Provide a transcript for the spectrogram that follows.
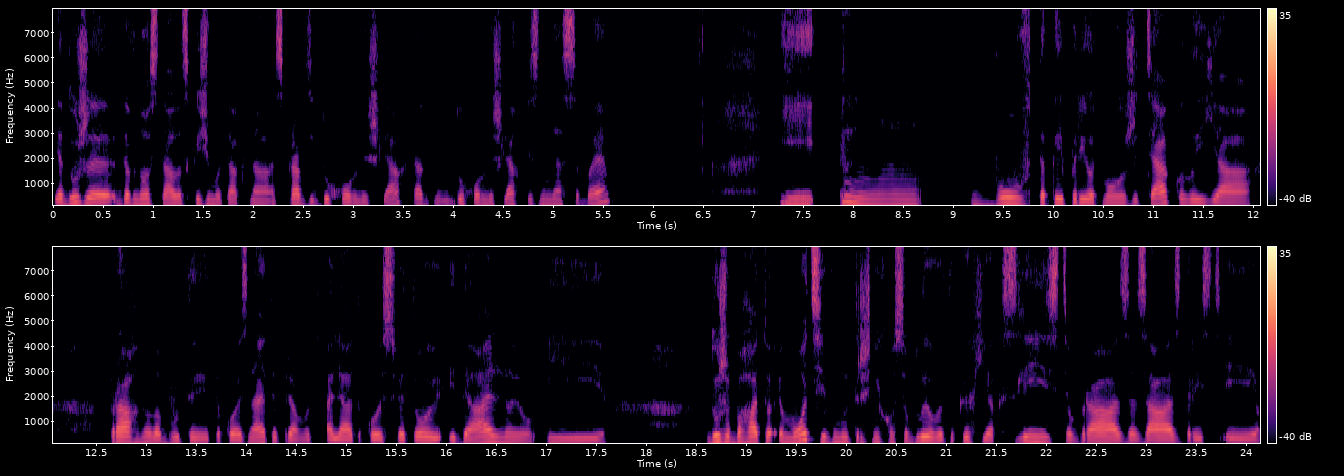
я дуже давно стала, скажімо так, на справді духовний шлях, так, духовний шлях пізнання себе. І був такий період мого життя, коли я прагнула бути такою, знаєте, прямо от а-ля такою святою, ідеальною і дуже багато емоцій внутрішніх, особливо таких як злість, образа, заздрість і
